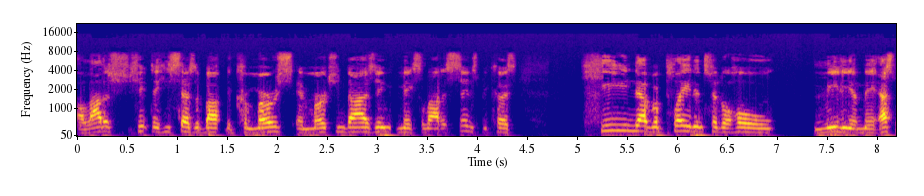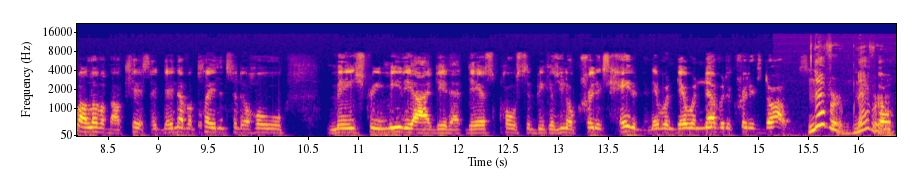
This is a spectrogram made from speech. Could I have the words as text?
A lot of shit that he says about the commerce and merchandising makes a lot of sense because he never played into the whole media man. That's what I love about Kiss. They, they never played into the whole mainstream media idea that they're supposed to be because you know critics hated them. They were they were never the critics' darlings. never, never. So,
